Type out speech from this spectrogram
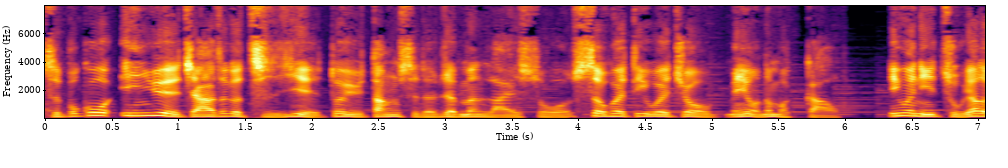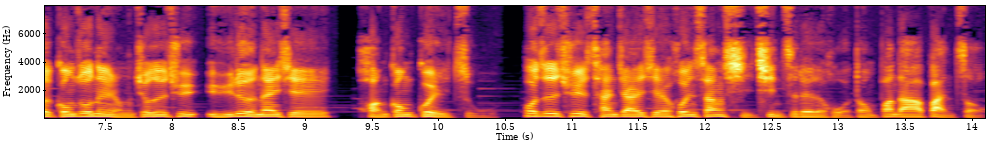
哦，只不过音乐家这个职业对于当时的人们来说，社会地位就没有那么高，因为你主要的工作内容就是去娱乐那些皇宫贵族，或者是去参加一些婚丧喜庆之类的活动，帮大家伴奏。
